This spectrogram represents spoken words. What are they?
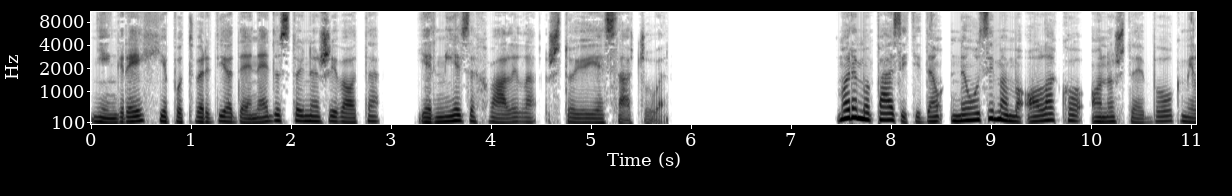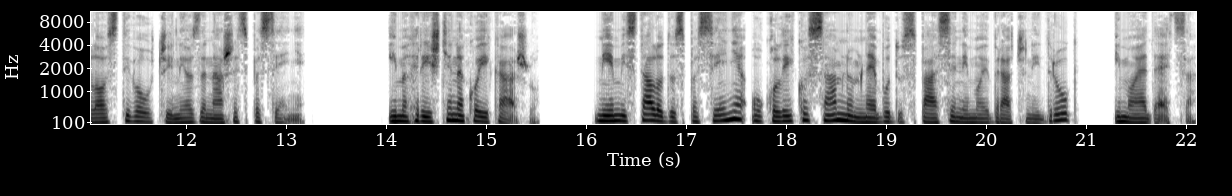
Njen greh je potvrdio da je nedostojna života jer nije zahvalila što joj je sačuvan. Moramo paziti da ne uzimamo olako ono što je Bog milostivo učinio za naše spasenje. Ima hrišćana koji kažu, nije mi stalo do spasenja ukoliko sa mnom ne budu spaseni moj bračni drug i moja deca.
